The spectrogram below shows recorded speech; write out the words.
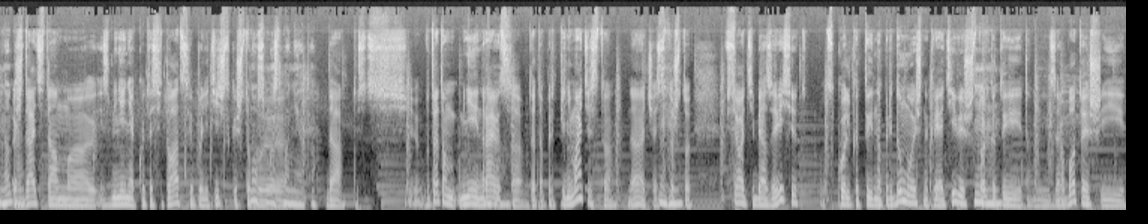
Ну да. Ждать там э, изменения какой-то ситуации политической, чтобы... Ну, смысла нету. Да, то есть вот в этом мне и нравится вот это предпринимательство, да, отчасти Мгм. то, что все от тебя зависит, вот сколько ты напридумываешь, накреативишь, столько Мгм. ты там и заработаешь, и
